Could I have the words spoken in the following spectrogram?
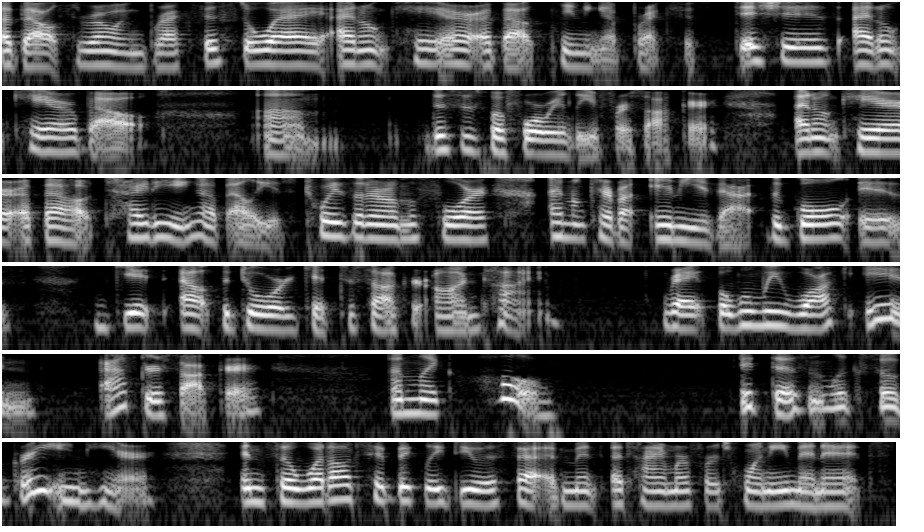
about throwing breakfast away. I don't care about cleaning up breakfast dishes. I don't care about um, this is before we leave for soccer. I don't care about tidying up Elliot's toys that are on the floor. I don't care about any of that. The goal is get out the door, get to soccer on time. Right? But when we walk in after soccer, I'm like, "Oh, it doesn't look so great in here. And so, what I'll typically do is set a, a timer for 20 minutes,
